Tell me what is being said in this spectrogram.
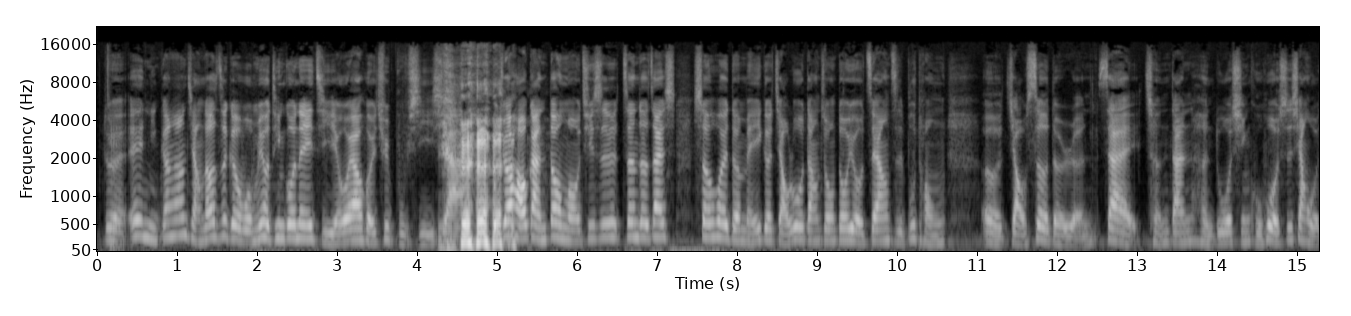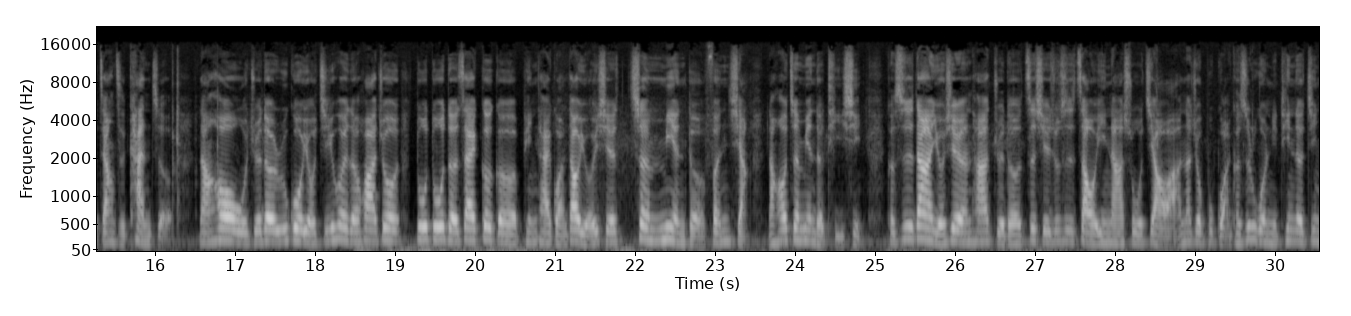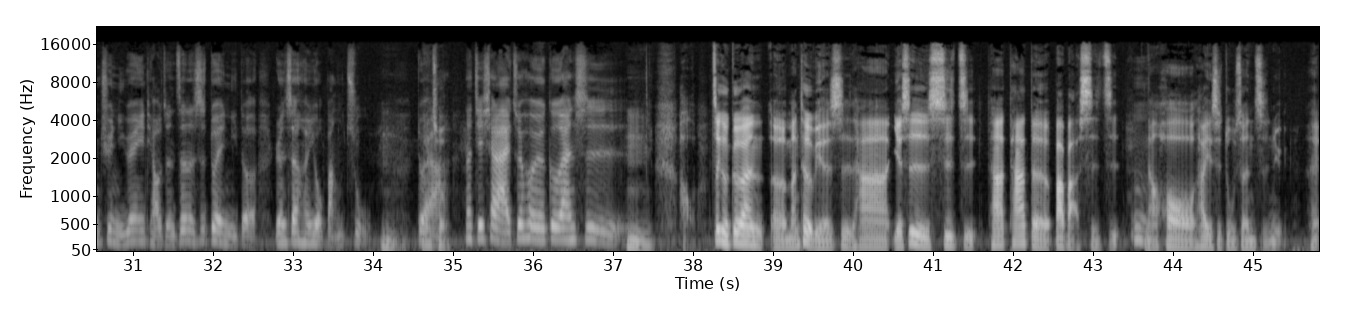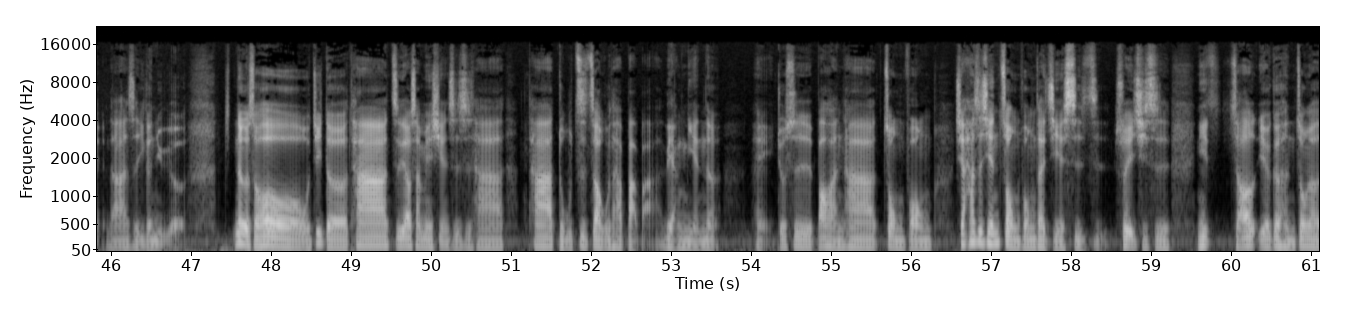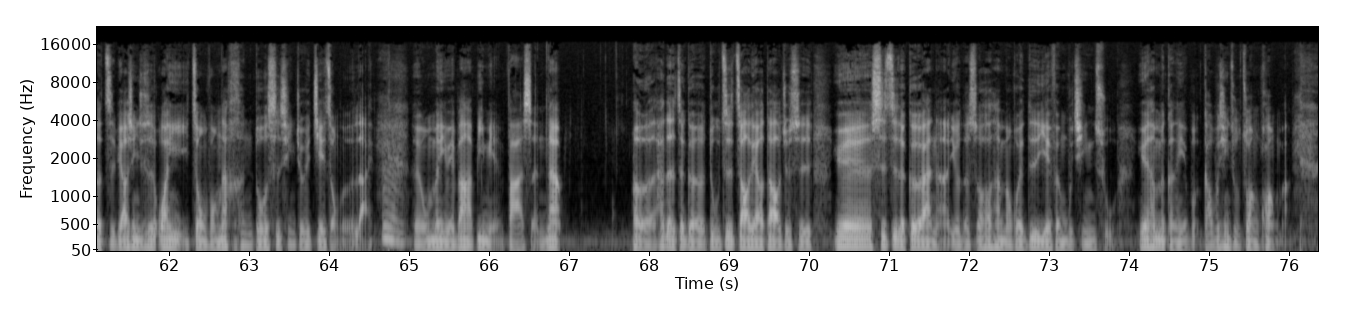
对，哎、欸，你刚刚讲到这个，我没有听过那一集，我要回去补习一下，我觉得好感动哦。其实真的在社会的每一个角落当中，都有这样子不同呃角色的人在承担很多辛苦，或者是像我这样子看着。然后我觉得，如果有机会的话，就多多的在各个平台管道有一些正面的分享，然后正面的提醒。可是当然，有些人他觉得这些就是噪音啊、说教啊，那就不管。可是如果你听得进去，你愿意调整，真的是对你的人生很有帮助。嗯，对啊。那接下来最后一个个案是，嗯，好，这个个案呃蛮特别的是，他也是失智，他他的爸爸失智，嗯，然后他也是独生子女。嘿，她是一个女儿。那个时候，我记得她资料上面显示是她，她独自照顾她爸爸两年了。嘿，就是包含她中风，像她是先中风再接四肢，所以其实你只要有一个很重要的指标性，就是万一一中风，那很多事情就会接踵而来。嗯，对，我们也没办法避免发生。那呃，他的这个独自照料到，就是因为失智的个案啊，有的时候他们会日夜分不清楚，因为他们可能也不搞不清楚状况嘛。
